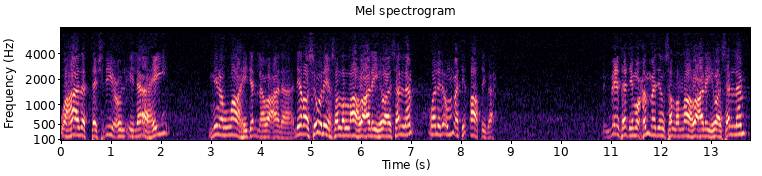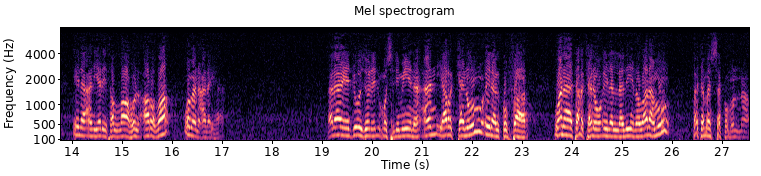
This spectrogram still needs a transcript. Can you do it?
وهذا التشريع الإلهي من الله جل وعلا لرسوله صلى الله عليه وسلم وللأمة قاطبة. من بعثة محمد صلى الله عليه وسلم إلى أن يرث الله الأرض ومن عليها. فلا يجوز للمسلمين أن يركنوا إلى الكفار. ولا تركنوا إلى الذين ظلموا فتمسكم النار.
